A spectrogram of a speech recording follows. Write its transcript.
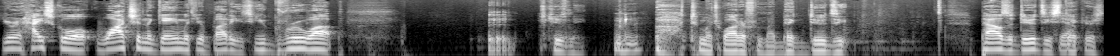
you're in high school watching the game with your buddies. You grew up. Excuse me. Mm-hmm. Oh, too much water from my big dudesy. Pals of dudesy stickers.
